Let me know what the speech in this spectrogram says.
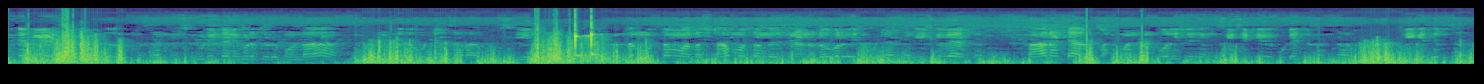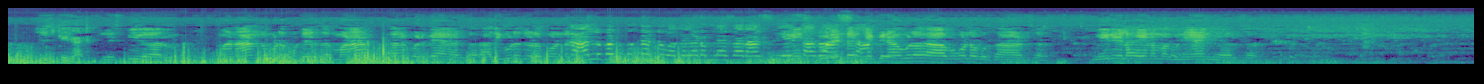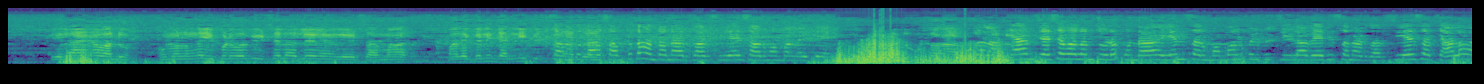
ఇంటర్మీడియట్ చదువుతున్నా సార్ నేను స్టూడెంట్ అని కూడా చూడకుండా ఇంట్లో కొట్టాను సార్ ఆ CA. అందరం మొత్తం వాళ్ళ స్టాఫ్ మొత్తం కలిసి నన్ను లోపల వేసి కొట్టారు సార్ తీసుకుపోయారు సార్ కావాలంటే ఆ మండలం పోలీస్ స్టేషన్ సీసీటీవీ ఫుటేజ్ చూడండి సార్. మీకే తెలుసు సార్. ఎస్పీ గారు. ఎస్పీ గారు. మా నాన్న కూడా కొట్టారు సార్. మా నాన్న కుట్టాను పడిపోయారు సార్. అది కూడా చూడకుండా కాళ్ళు పట్టుకుంటే వదలడం లేదు సార్. స్టూడెంట్ అని చెప్పినా కూడా ఆపకుండా కుడుతున్నాడు సార్. మీరు ఎలాగైనా మాకు న్యాయం చేయాలి సార్. ఎలా అయినా వాళ్ళు మమ్మల్ని ఇప్పటి వరకు ఇట్లా లేరు సార్. మా మా దగ్గర నుంచి అన్ని ఇప్పించుకున్నారు సార్. సంపుతా అంటున్నారు సార్. సిఐ సార్ మమ్మల్ని అయితే కుడుతున్నాడు అసలు అన్యాయం చేసే వాళ్ళని చూడకుండా ఏం సార్ మమ్మల్ని ఇలా వేధిస్తున్నాడు సార్. సిఐ సార్ చాలా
